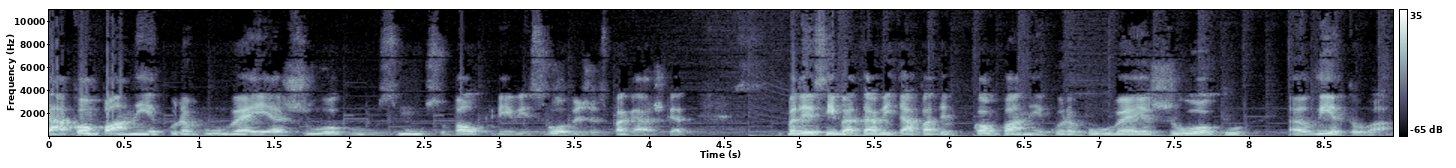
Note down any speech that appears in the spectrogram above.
tā kompānija, kura būvēja žogu uz mūsu Baltkrievijas robežas pagājušajā gadā, patiesībā tā bija tā pati kompānija, kura būvēja žogu Eh, Lietuvā.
